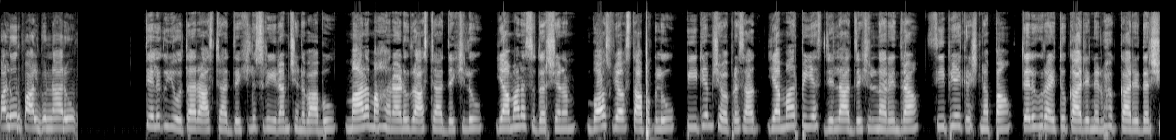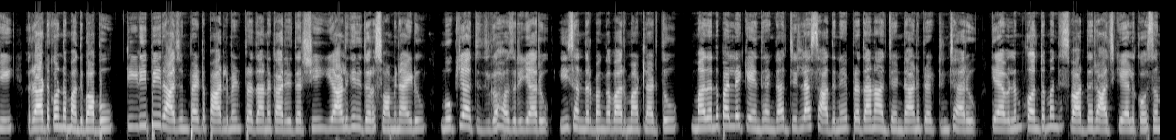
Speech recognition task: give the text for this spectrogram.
పలువురు పాల్గొన్నారు. తెలుగు యువత రాష్ట్ర అధ్యక్షులు శ్రీరామ్ చంద్రబాబు మాల మహానాడు రాష్ట్ర అధ్యక్షులు యమాల సుదర్శనం బాస్ వ్యవస్థాపకులు పీటీఎం శివప్రసాద్ ఎంఆర్పీఎస్ జిల్లా అధ్యక్షులు నరేంద్ర సిపిఐ కృష్ణప్ప తెలుగు రైతు కార్యనిర్వాహక కార్యదర్శి రాటకొండ మదిబాబు టీడీపీ రాజంపేట పార్లమెంట్ ప్రధాన కార్యదర్శి యాళగిరి దొరస్వామి నాయుడు ముఖ్య అతిథులుగా హాజరయ్యారు. ఈ సందర్భంగా వారు మాట్లాడుతూ మదనపల్లె కేంద్రంగా జిల్లా సాధనే ప్రధాన అజెండా అని ప్రకటించారు. కేవలం కొంతమంది స్వార్థ రాజకీయాల కోసం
